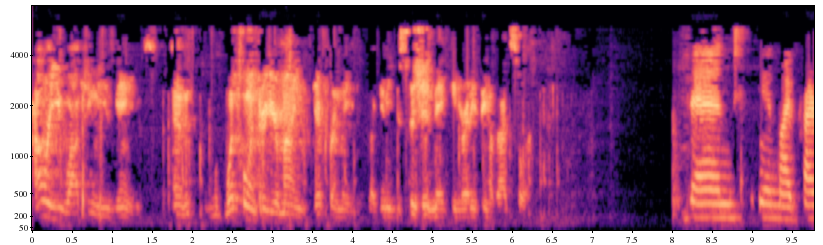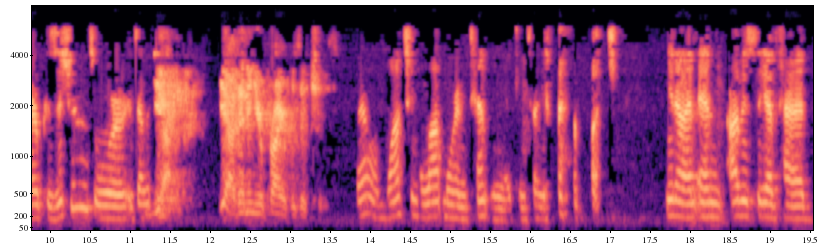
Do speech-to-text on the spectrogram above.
how are you watching these games? And what's going through your mind differently, like any decision making or anything of that sort? than in my prior positions, or is that what you Yeah, yeah. Than in your prior positions. Well, I'm watching a lot more intently, I can tell you that much. You know, and, and obviously I've had,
